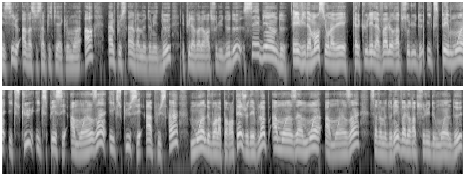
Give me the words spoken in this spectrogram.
ici, le a va se simplifier avec le moins a, 1 plus 1 va me donner 2, et puis la valeur absolue de 2, c'est bien 2. évidemment, si on avait calculé la valeur absolue de xp moins xq, xp c'est a moins 1, xq c'est a plus 1, moins devant la parenthèse, je développe a moins 1 moins a moins 1, ça va me donner valeur absolue de moins 2,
